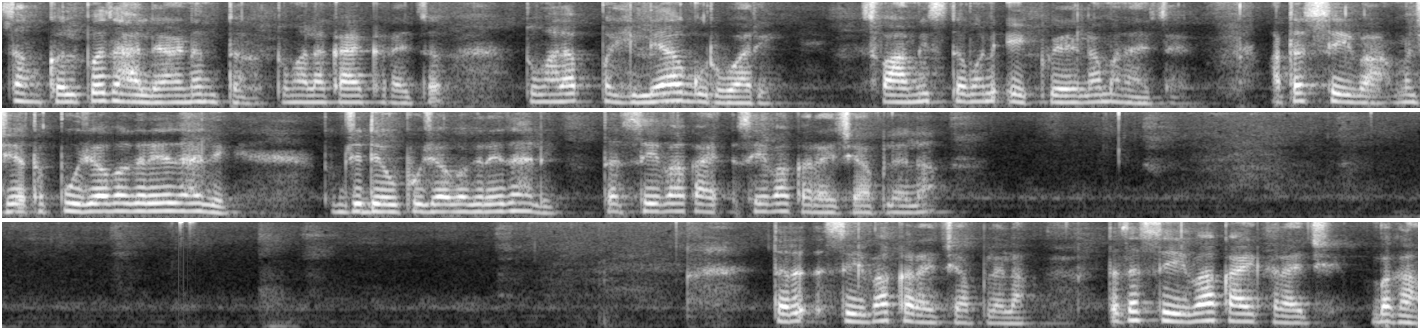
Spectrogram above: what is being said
संकल्प झाल्यानंतर तुम्हाला काय करायचं? तुम्हाला पहिल्या गुरुवारी स्वामी स्तवन एक वेळेला म्हणायचं आहे आता सेवा म्हणजे आता पूजा वगैरे झाली तुमची देवपूजा वगैरे झाली तर सेवा काय सेवा करायची आपल्याला? तर सेवा करायची आपल्याला. तर सेवा काय करायची? बघा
